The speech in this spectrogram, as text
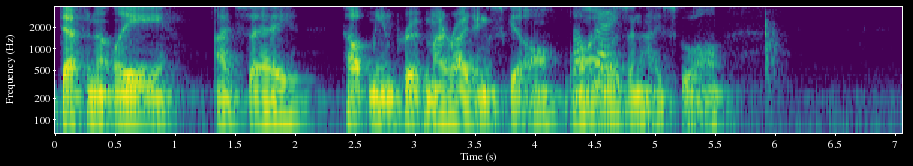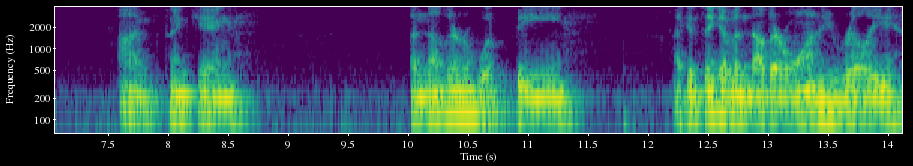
definitely, I'd say, helped me improve my writing skill while I was in high school. I'm thinking another would be, I can think of another one who really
